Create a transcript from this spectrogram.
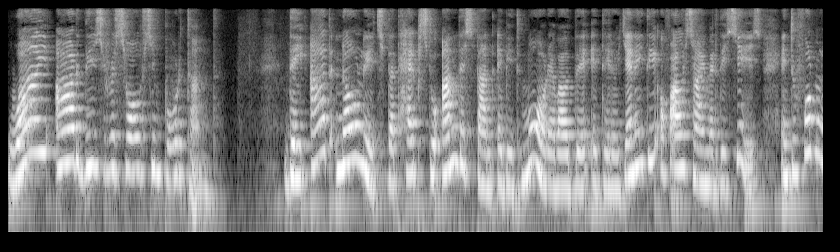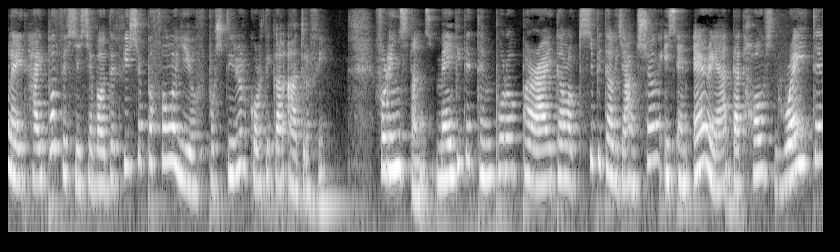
Why are these results important? They add knowledge that helps to understand a bit more about the heterogeneity of Alzheimer's disease and to formulate hypotheses about the physiopathology of posterior cortical atrophy. For instance, maybe the temporoparietal occipital junction is an area that holds greater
